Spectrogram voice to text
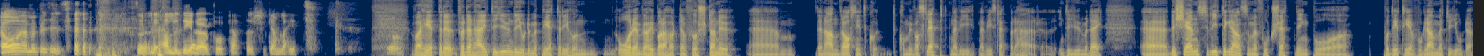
Ja, ja men precis. som alluderar på Petters gamla hit. Ja. Vad heter det, för den här intervjun du gjorde med Peter i hundåren, vi har ju bara hört den första nu. Um, den andra avsnittet kommer ju vara släppt när vi, när vi släpper det här, intervjun med dig. Uh, det känns lite grann som en fortsättning på, på det tv-programmet du gjorde.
